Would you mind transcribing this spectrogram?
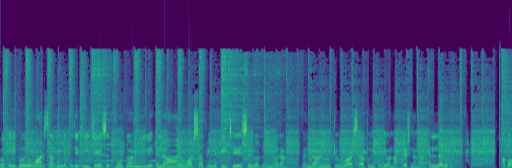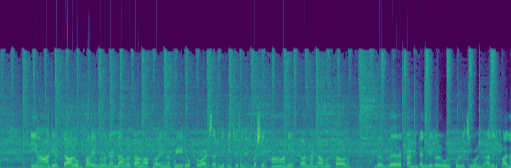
ഓക്കെ ഇപ്പോൾ ഒരു വാട്സാപ്പിന്റെ പുതിയ ഫീച്ചേഴ്സ് നോക്കുകയാണെങ്കിൽ എല്ലാവരും വാട്സാപ്പിന്റെ ഫീച്ചേഴ്സുകൾ ഇടുന്നവരാണ്. എന്താണ് യൂട്യൂബിൽ വാട്സാപ്പിന് പുതിയ വന്ന അപ്ഡേഷൻ എന്താണ്? എല്ലാവരും ഇടും. അപ്പോൾ ഈ ആദ്യം ഇട്ട ആളും പറയുന്നതും രണ്ടാമത് ഇട്ട പറയുന്ന പേരും ഒക്കെ വാട്സാപ്പിന്റെ ഫീച്ചേഴ്സ് തന്നെയായിരിക്കും. പക്ഷേ ആദ്യം ഇട്ട ആളും രണ്ടാമത് ഇട്ട ആളും വെവ്വേറെ കണ്ടന്റുകൾ ഉൾക്കൊള്ളിച്ചുകൊണ്ട് അതിൽ പല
